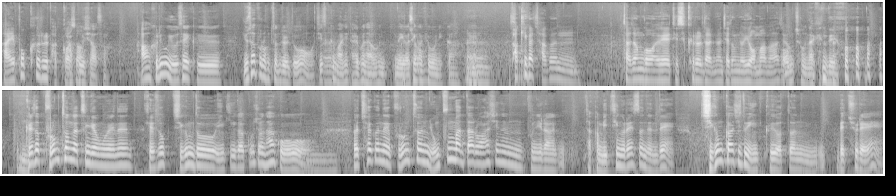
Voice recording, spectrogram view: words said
아예 포크를 바꿔서 바꾸셔서. 아 그리고 요새 그 유사 브롬톤들도 디스크 네. 많이 달고 나오네요. 그쵸. 생각해 보니까 네. 바퀴가 작은 자전거에 디스크를 달면 제동력이 어마어마하죠. 엄청나겠네요. 그래서 브롬톤 같은 경우에는 계속 지금도 인기가 꾸준하고 음, 최근에 브롬톤 용품만 따로 하시는 분이랑 잠깐 미팅을 했었는데 지금까지도 인- 그 어떤 매출의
